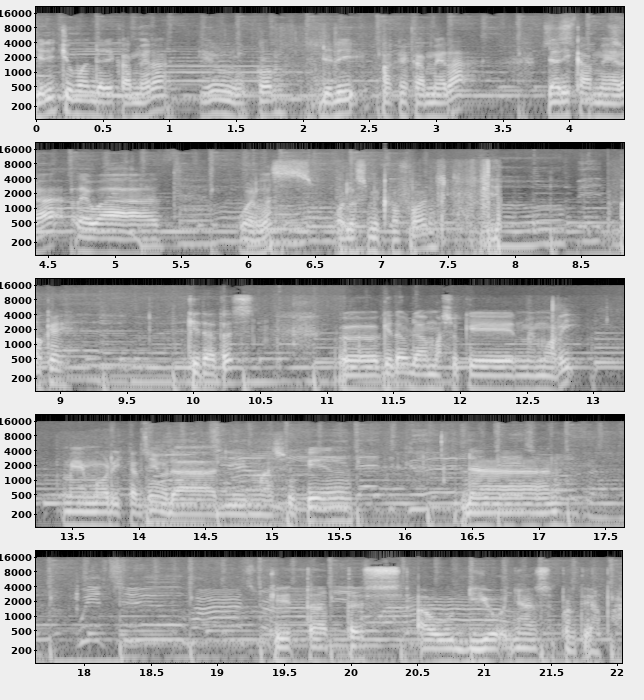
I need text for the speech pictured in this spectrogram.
jadi cuma dari kamera ini mikrofon jadi pakai kamera dari kamera lewat wireless wireless mikrofon. Oke okay, kita tes. Uh, kita udah masukin memori. Memori cardnya udah dimasukin. Dan kita tes audionya seperti apa.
